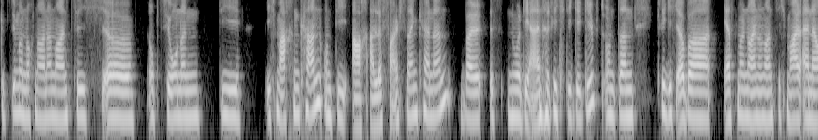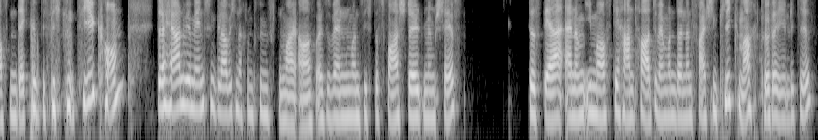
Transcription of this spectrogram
gibt es immer noch 99 äh, Optionen, die ich machen kann und die auch alle falsch sein können, weil es nur die eine richtige gibt. Und dann kriege ich aber erstmal 99 Mal eine auf den Deckel, bis ich zum Ziel komme. Da hören wir Menschen, glaube ich, nach dem fünften Mal auf. Also wenn man sich das vorstellt mit dem Chef, dass der einem immer auf die Hand hat, wenn man dann einen falschen Klick macht oder ähnliches.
